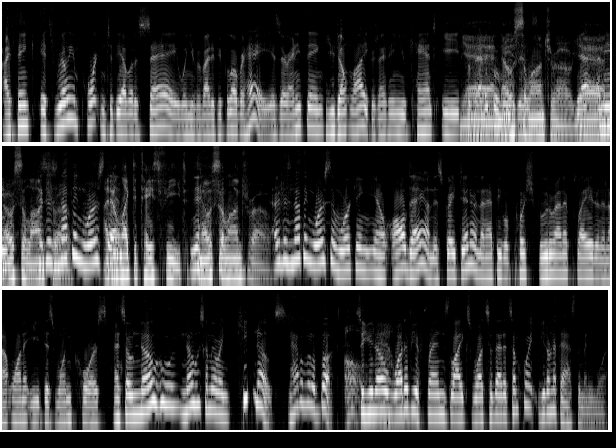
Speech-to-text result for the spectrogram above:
I think it's really important to be able to say when you've invited people over, hey, is there anything you don't like? Is there anything you can't eat for medical no reasons? No cilantro. Yeah, I mean, no cilantro. Because there's nothing worse I don't like to taste feet. Yeah. No cilantro. I mean, there's nothing worse than working, you know, all day on this great dinner and then have people push food around their plate or they not want to eat this one course. And so know who know who's coming over and keep notes. You have a little book. Oh, so you know wow. what of your friends likes what so that at some point you don't have to ask them anymore.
